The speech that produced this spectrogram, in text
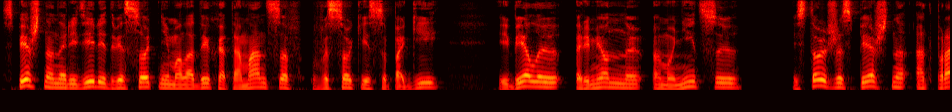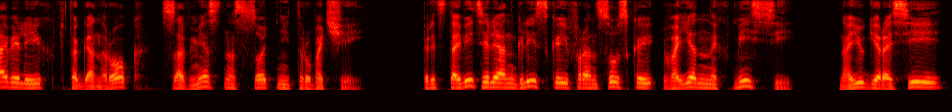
Спешно нарядили две сотни молодых атаманцев в высокие сапоги и белую ременную амуницию и столь же спешно отправили их в Таганрог совместно с сотней трубачей. Представители английской и французской военных миссий на юге России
